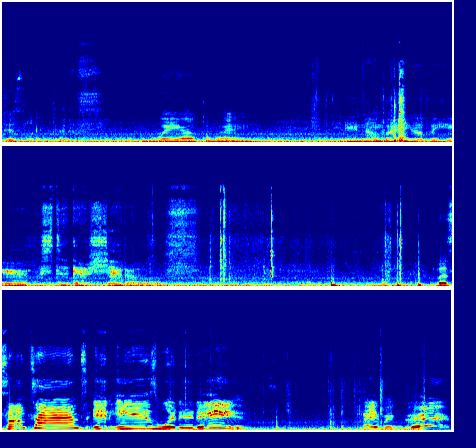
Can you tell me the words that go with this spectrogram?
Just like this. Way out the way. And ain't nobody over here. We still got shadows. But sometimes it is what it is. Baby girl.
